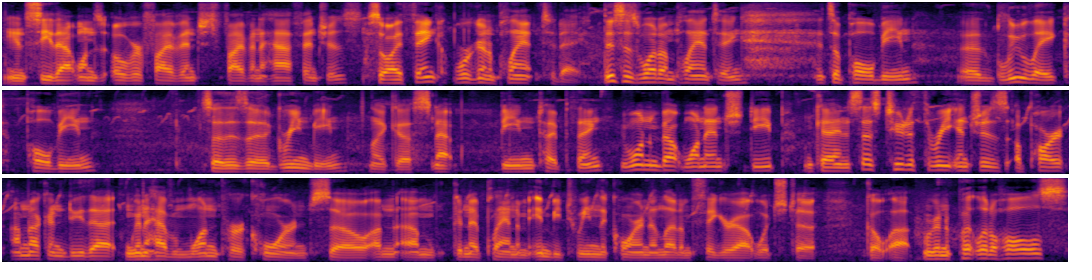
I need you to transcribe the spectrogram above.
You can see that one's over five inches five and a half inches. So i think we're to plant today. This is what i'm planting. It's a pole bean a blue lake pole bean. So there's a green bean like a snap bean type thing. You want them about one inch deep, okay? And it says two to three inches apart. I'm not gonna do that. I'm gonna have them one per corn. So I'm, I'm gonna plant them in between the corn and let them figure out which to go up. We're gonna put little holes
